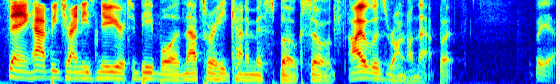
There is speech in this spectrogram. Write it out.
saying Happy Chinese New Year to people, and that's where he kind of misspoke. So I was wrong on that, but but yeah.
